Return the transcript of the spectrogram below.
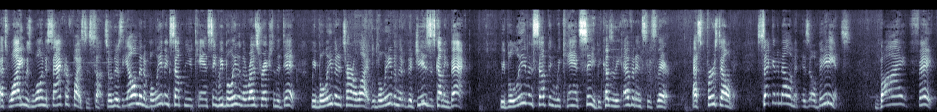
That's why he was willing to sacrifice his son. So there's the element of believing something you can't see. We believe in the resurrection of the dead. We believe in eternal life. We believe in the, that Jesus is coming back. We believe in something we can't see because of the evidence that's there. That's first element. Second element is obedience by faith.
